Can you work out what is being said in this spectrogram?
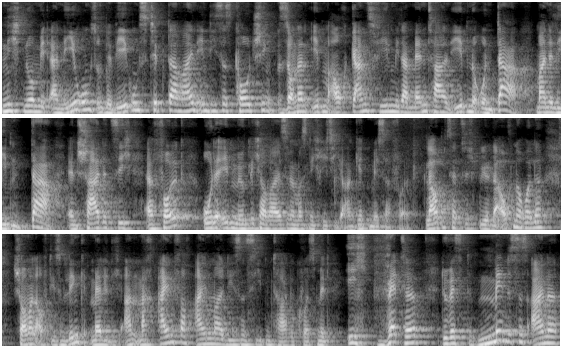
nicht nur mit Ernährungs- und Bewegungstipp da rein in dieses Coaching, sondern eben auch ganz viel mit der mentalen Ebene. Und da, meine Lieben, da entscheidet sich Erfolg oder eben möglicherweise, wenn man es nicht richtig angeht, Misserfolg. Glaubenssätze spielen da auch eine Rolle. Schau mal auf diesen Link, melde dich an, mach einfach einmal diesen sieben Tage Kurs mit. Ich wette, du wirst mindestens eine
